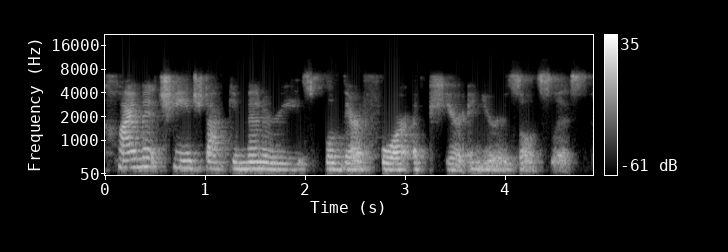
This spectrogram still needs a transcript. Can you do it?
climate change documentaries will therefore appear in your results list.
